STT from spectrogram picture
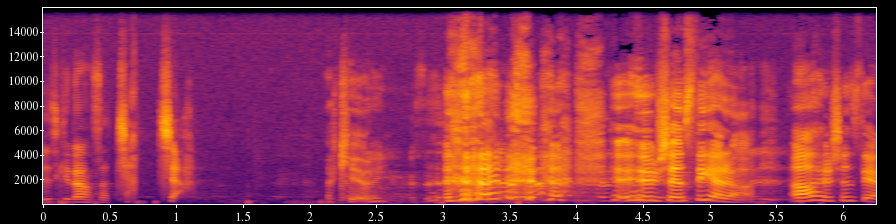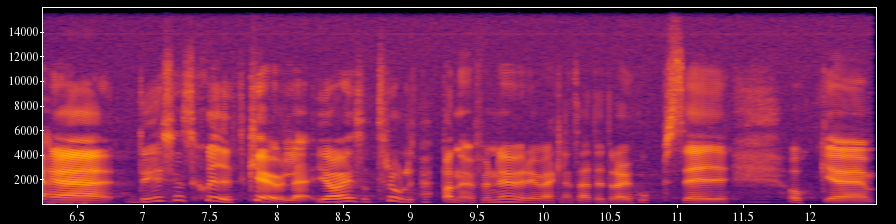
Vi ska dansa cha-cha. Vad kul. hur känns det då? Ja, hur känns det? Eh, det känns skitkul. Jag är så otroligt peppad nu för nu är det verkligen så att det drar ihop sig och eh,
